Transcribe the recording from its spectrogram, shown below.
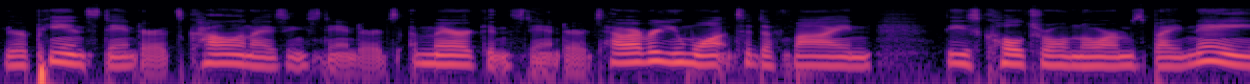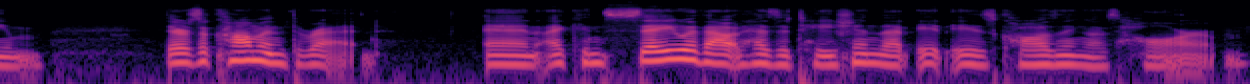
European standards, colonizing standards, American standards, however you want to define these cultural norms by name, there's a common thread. And I can say without hesitation that it is causing us harm.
